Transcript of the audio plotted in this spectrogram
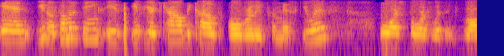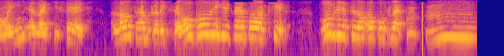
and you know some of the things is if your child becomes overly promiscuous or starts withdrawing, and like you said, a long time ago they say, "Oh, go over there and get grandpa a kiss." Over there to the uncle's lap. Mm-mm,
